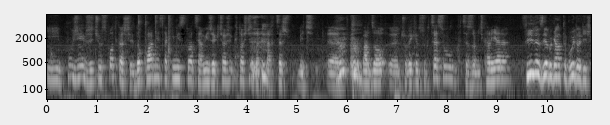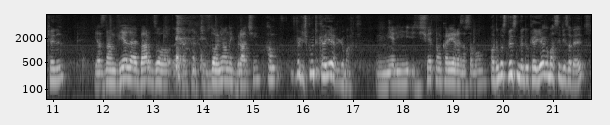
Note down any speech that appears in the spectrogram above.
I później w życiu spotkasz się dokładnie z takimi sytuacjami, że ktoś, ktoś Cię zapyta, chcesz być e, bardzo e, człowiekiem sukcesu, chcesz zrobić karierę. Viele sehr begabte Brüder, die ich kenne, Ja znam wiele bardzo e, takich uzdolnionych braci, haben wirklich gute Karriere gemacht. mieli świetną karierę za sobą, Aber du musst wissen, wenn du Karriere machst in dieser Welt,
